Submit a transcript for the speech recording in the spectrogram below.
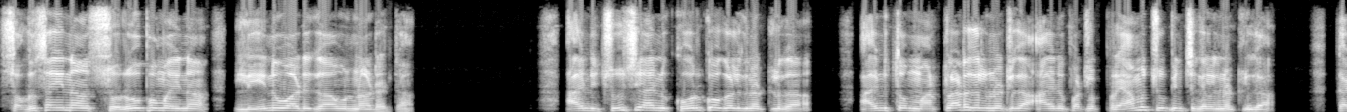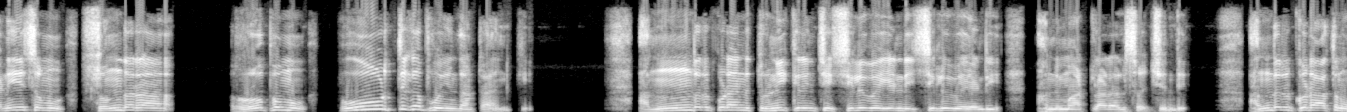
సొగసైన స్వరూపమైన లేనివాడిగా ఉన్నాడట. ఆయన చూసి ఆయన కోరుకోగలిగినట్లుగా ఆయనతో మాట్లాడగలిగినట్లుగా ఆయన పట్ల ప్రేమ చూపించగలిగినట్లుగా కనీసము సుందర రూపము పూర్తిగా పోయిందంట ఆయనకి. అందరూ కూడా ఆయన తృణీకరించి సిలువేయండి సిలువేయండి అని మాట్లాడాల్సి వచ్చింది. అందరూ కూడా అతను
